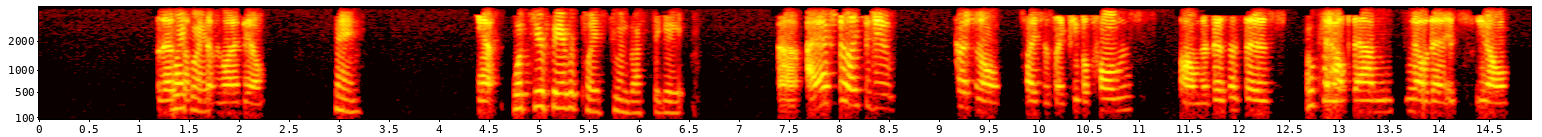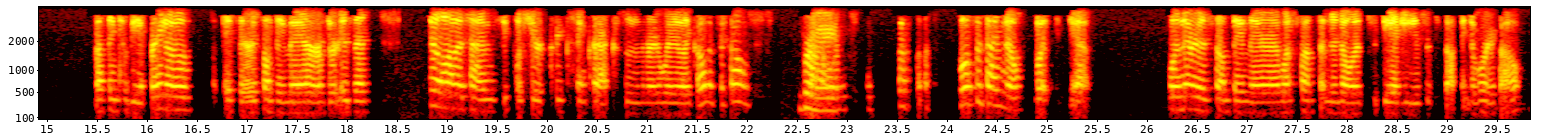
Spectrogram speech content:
So that's something that we want to do. Same. Yeah. What's your favorite place to investigate? Uh, I actually like to do personal places, like people's homes, um, their businesses, Okay. to help them know that it's, you know, nothing to be afraid of. If there is something there, or if there isn't. You know, a lot of times people hear creaks and cracks and right away they're like, oh, it's a ghost. Right. Most of the time, no, but yeah. When there is something there, I want them to know it's to be at ease. It's nothing to worry about.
